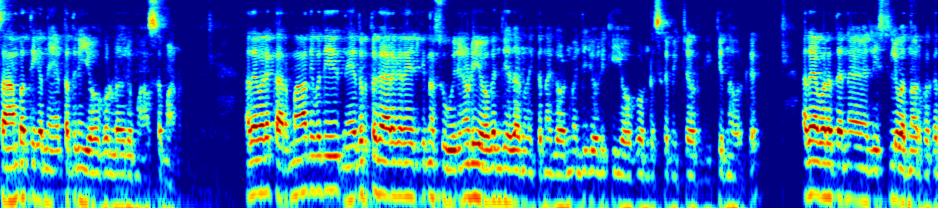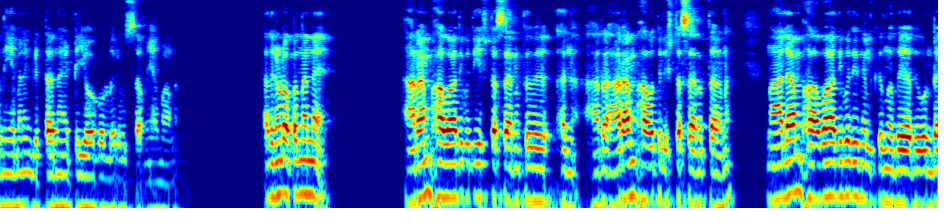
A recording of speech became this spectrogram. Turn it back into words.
സാമ്പത്തിക നേട്ടത്തിന് യോഗമുള്ള ഒരു മാസമാണ്. അതേപോലെ കർമാധിപതി നേതൃത്വകാരകനായിരിക്കുന്ന സൂര്യനോട് യോഗം ചെയ്താണ് നിൽക്കുന്ന. ഗവൺമെന്റ് ജോലിക്ക് യോഗമുണ്ട് ശ്രമിച്ചവർക്കുന്നവർക്ക് അതേപോലെ തന്നെ ലിസ്റ്റിൽ വന്നവർക്കൊക്കെ നിയമനം കിട്ടാനായിട്ട് യോഗമുള്ളൊരു സമയമാണ്. അതിനോടൊപ്പം തന്നെ ആറാം ഭാവാധിപതി ഇഷ്ടസ്ഥാനത്ത് ആറാം ഭാവത്തിൽ ഇഷ്ടസ്ഥാനത്താണ്. നാലാം ഭാവാധിപതി നിൽക്കുന്നത് അതുകൊണ്ട്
